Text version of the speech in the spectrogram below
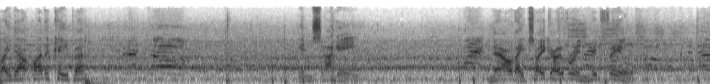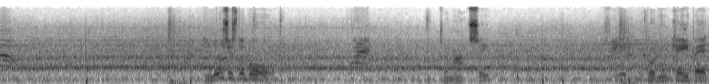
Played out by the keeper. Inzaghi. Now they take over in midfield. Loses the ball. Tommasi. Couldn't keep it.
